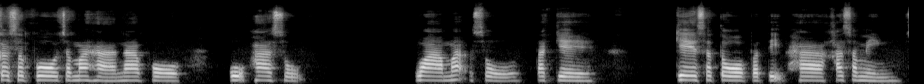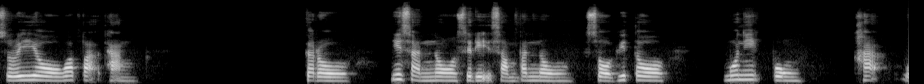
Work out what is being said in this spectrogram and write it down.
กัสโปจะมหานาโพ อุภาสุ วามะโสตะเก เกสโตปฏิภาคสมิง สุริโยวะปะทังกโร นิสันโนสิริสัมปันโน โสพิโต มุนิปุงคะโว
